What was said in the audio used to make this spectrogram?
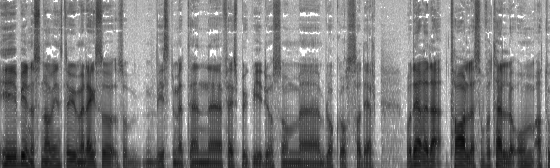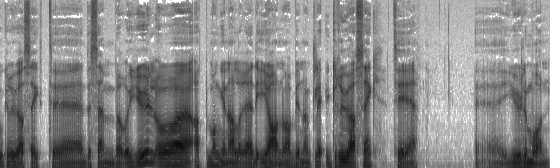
I begynnelsen av intervjuet med deg så, så viste vi til en eh, Facebook-video som Blå Kors har delt. Og Der er det Tale som forteller om at hun gruer seg til desember og jul, og at mange allerede i januar begynner å grue seg til eh, julemånen.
